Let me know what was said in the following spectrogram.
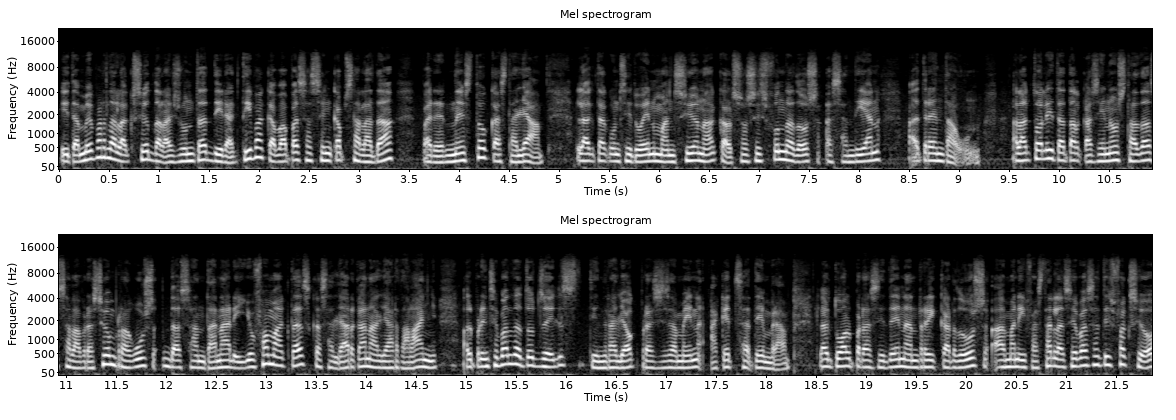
i també per l'elecció de la junta directiva que va passar a ser encapçalada per Ernesto Castellà. L'acte constituent menciona que els socis fundadors ascendien a 31. A l'actualitat el casino està de celebració amb regust de centenari i ho fa actes que s'allarguen al llarg de l'any. El principal de tots ells tindrà lloc precisament aquest setembre. L'actual president Enric Cardús ha manifestat la seva satisfacció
